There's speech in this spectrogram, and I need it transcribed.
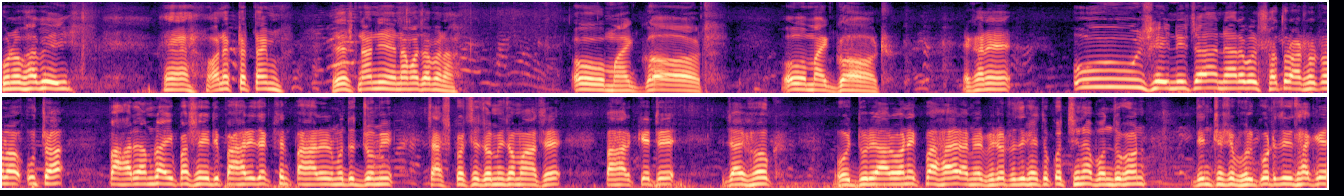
কোনোভাবেই হ্যাঁ অনেকটা টাইম রেস্ট না নিয়ে নামা যাবে না। ও মাই গড ও মাই গড এখানে উ সেই নিচা নারাবল সতেরো, আঠারো তলা উঁচা পাহাড়ে। আমরা এই পাশে এটি পাহাড়ি দেখছেন, পাহাড়ের মধ্যে জমি চাষ করছে, জমি জমা আছে, পাহাড় কেটে। যাই হোক, ওই দূরে আরও অনেক পাহাড়। আমি আর ভিডিওটা দেখাইতে করছি না। বন্ধুগণ, দিন শেষে ভুল করে যদি থাকে,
